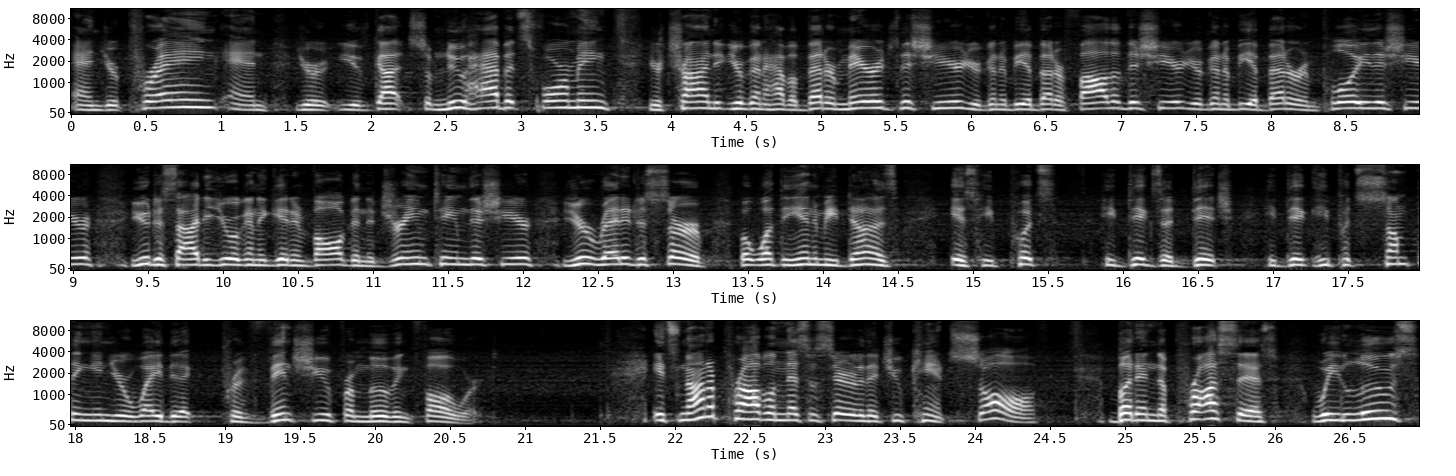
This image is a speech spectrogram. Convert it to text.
and you're praying and you're you've got some new habits forming. You're trying to you're going to have a better marriage this year. You're going to be a better father this year. You're going to be a better employee this year. You decided you were going to get involved in the dream team this year. You're ready to serve. But what the enemy does is he puts he digs a ditch. He dig he puts something in your way that prevents you from moving forward. It's not a problem necessarily that you can't solve but in the process, we lose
